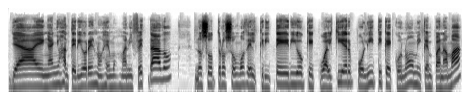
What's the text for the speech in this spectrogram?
Ya en años anteriores nos hemos manifestado. Nosotros somos del criterio que cualquier política económica en Panamá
